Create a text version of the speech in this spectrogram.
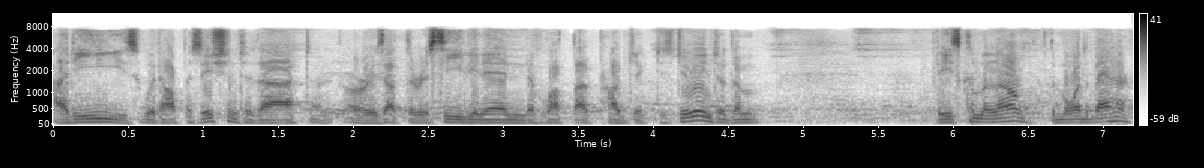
at ease with opposition to that or is at the receiving end of what that project is doing to them, please come along. The more the better.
